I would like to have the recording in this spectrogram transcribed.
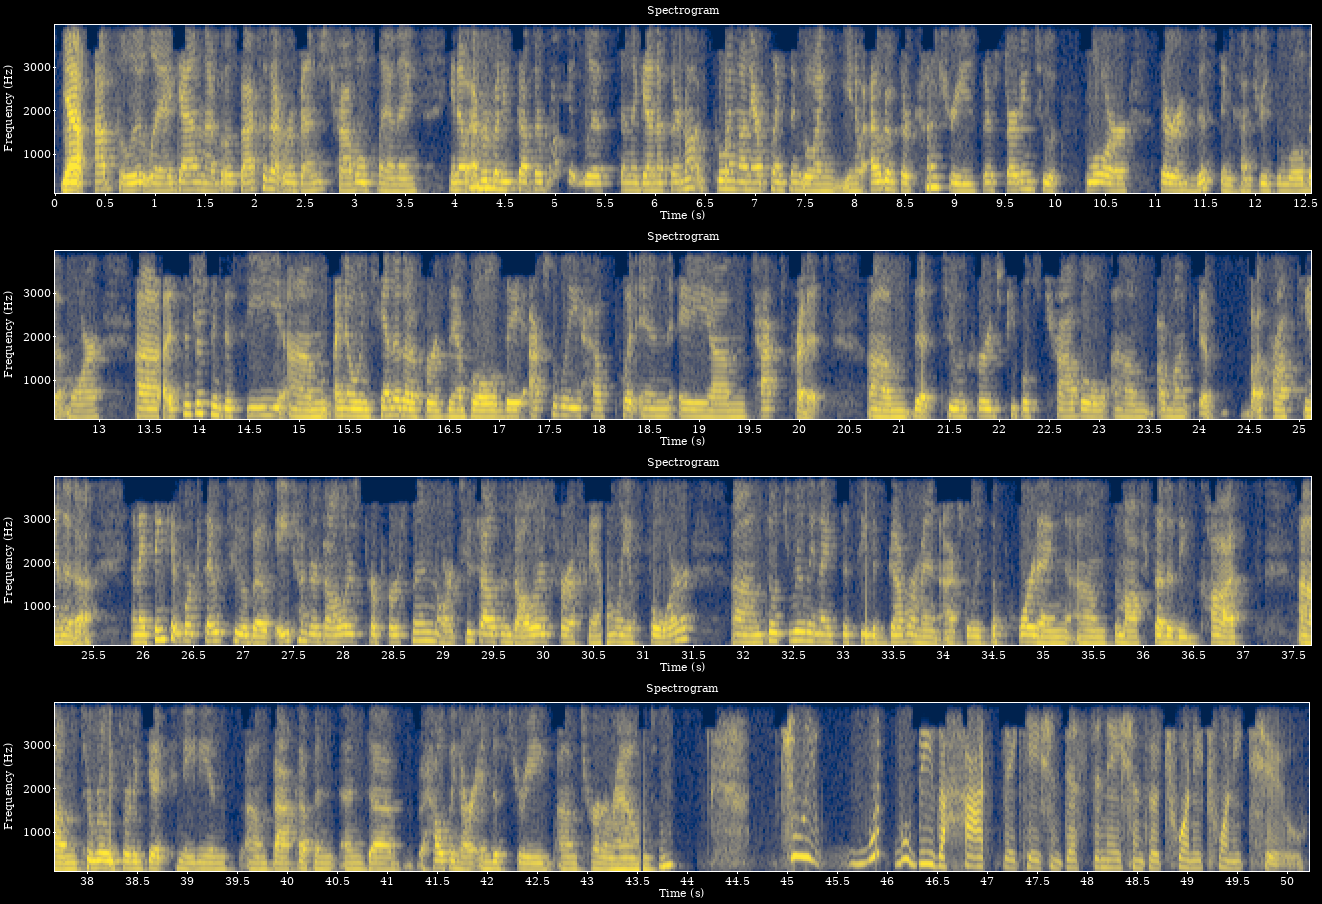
Yeah, absolutely. Again, that goes back to that revenge travel planning you know, mm-hmm. everybody's got their bucket list. And again, if they're not going on airplanes and going, you know, out of their countries, they're starting to explore their existing countries a little bit more. Uh, it's interesting to see. Um, I know in Canada, for example, they actually have put in a um, tax credit um, that to encourage people to travel um, among, uh, across Canada. And I think it works out to about $800 per person or $2,000 for a family of four. Um, so it's really nice to see the government actually supporting um, some offset of these costs um, to really sort of get Canadians um, back up and, and uh, helping our industry um, turn around. Julie, what will be the hot vacation destinations of 2022?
